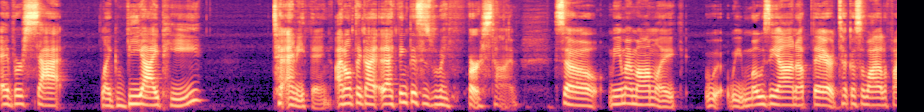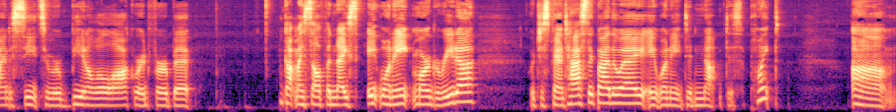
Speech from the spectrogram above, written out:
ever sat like VIP to anything. I don't think I I think this is my first time. So me and my mom like we mosey on up there. It took us a while to find a seat, so we were being a little awkward for a bit. Got myself a nice 818 margarita, which is fantastic, by the way. 818 did not disappoint. Um,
